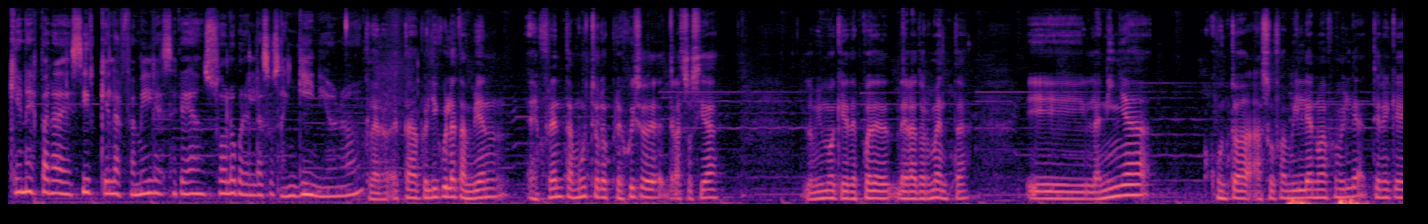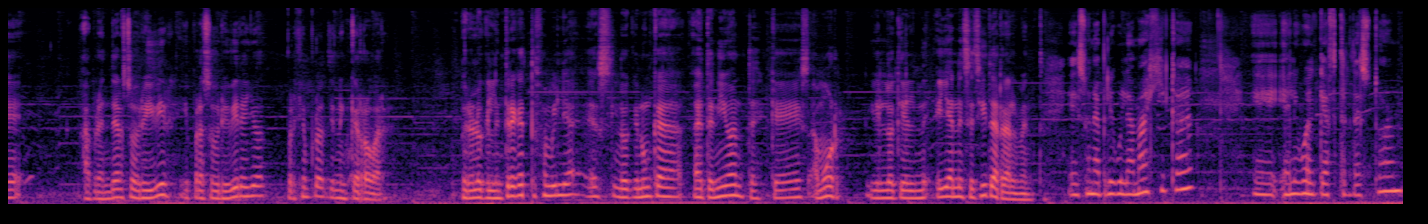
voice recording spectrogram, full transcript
¿quién es para decir que las familias se crean solo por el lazo sanguíneo, no? Claro, esta película también enfrenta mucho los prejuicios de, de la sociedad, lo mismo que después de, de, la tormenta. Y la niña, junto a, a, su familia, nueva familia, tiene que aprender a sobrevivir. Y para sobrevivir ellos, por ejemplo, tienen que robar. Pero lo que le entrega a esta familia es lo que nunca ha tenido antes, que es amor. Y es lo que ella necesita realmente. Es una película mágica eh, al igual que After the Storm.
